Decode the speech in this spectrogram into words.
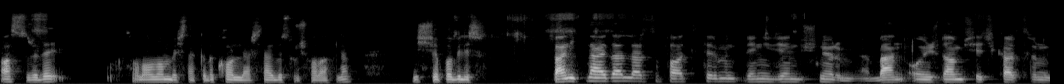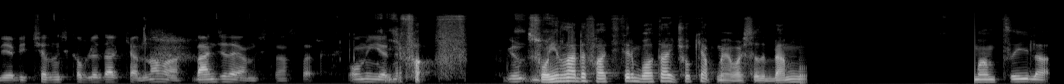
az sürede son 10-15 dakikada korner, serbest vuruş falan filan iş yapabilir. Ben ikna ederlerse Fatih Terim'in deneyeceğini düşünüyorum ya. Ben oyuncudan bir şey çıkartırım diye bir challenge kabul ederken ama bence de yanlış transfer. Onun yerine Fa- Son yıllarda Fatih Terim bu hatayı çok yapmaya başladı. Ben bu mantığıyla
